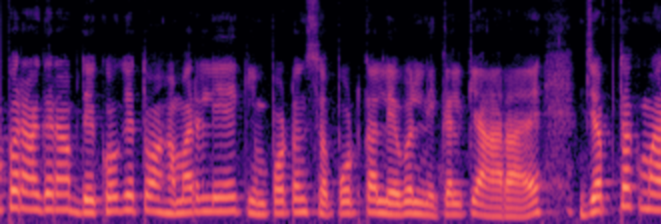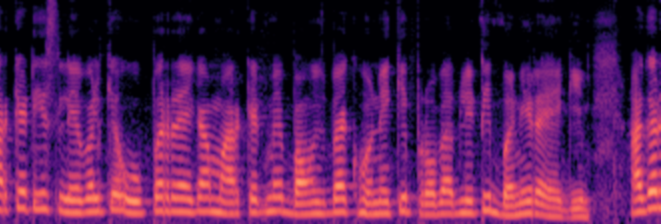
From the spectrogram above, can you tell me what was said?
पर अगर आप देखोगे तो हमारे लिए एक इंपॉर्टेंट सपोर्ट का लेवल निकल के आ रहा है। जब तक मार्केट इस लेवल के ऊपर रहेगा मार्केट में बाउंस बैक होने की प्रोबेबिलिटी बनी रहेगी। अगर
